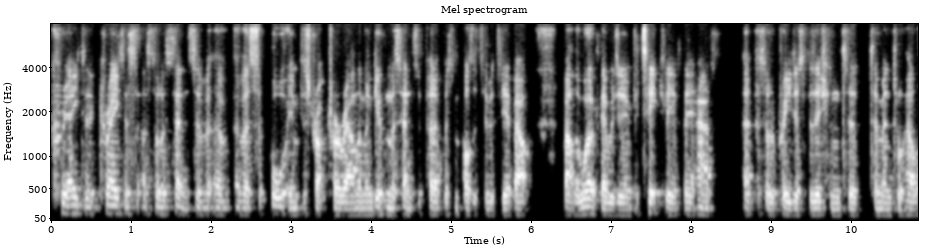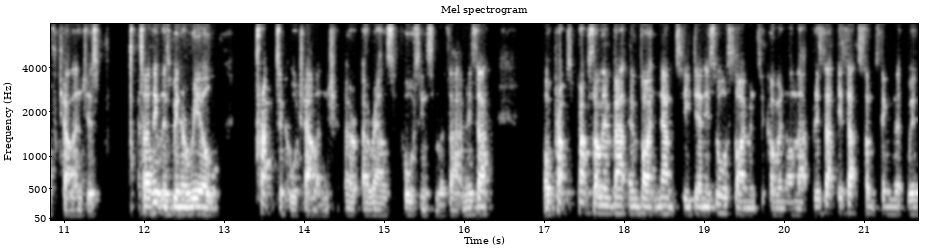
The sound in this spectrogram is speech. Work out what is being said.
create a create a, a sort of sense of, of, of, a support infrastructure around them and give them a sense of purpose and positivity about about the work they were doing, particularly if they had a, a sort of predisposition to, to mental health challenges. So I think there's been a real practical challenge around supporting some of that. I mean, is that or perhaps perhaps I'll invite, invite Nancy, Dennis, or Simon to comment on that. But is that is that something that we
